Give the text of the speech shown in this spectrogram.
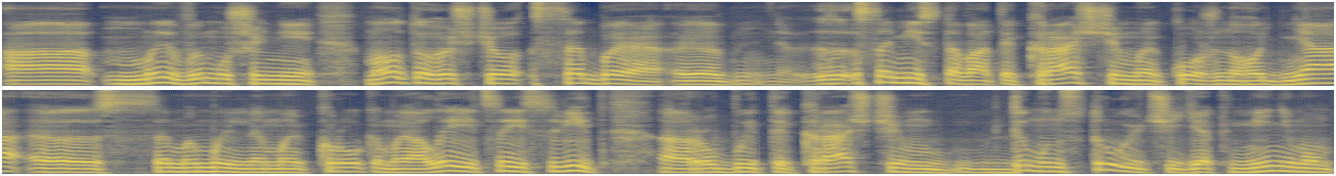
а ми вимушені, мало того, що себе е, самі ставати кращими кожного дня семимильними кроками, але і цей світ робити кращим, демонструючи як мінімум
